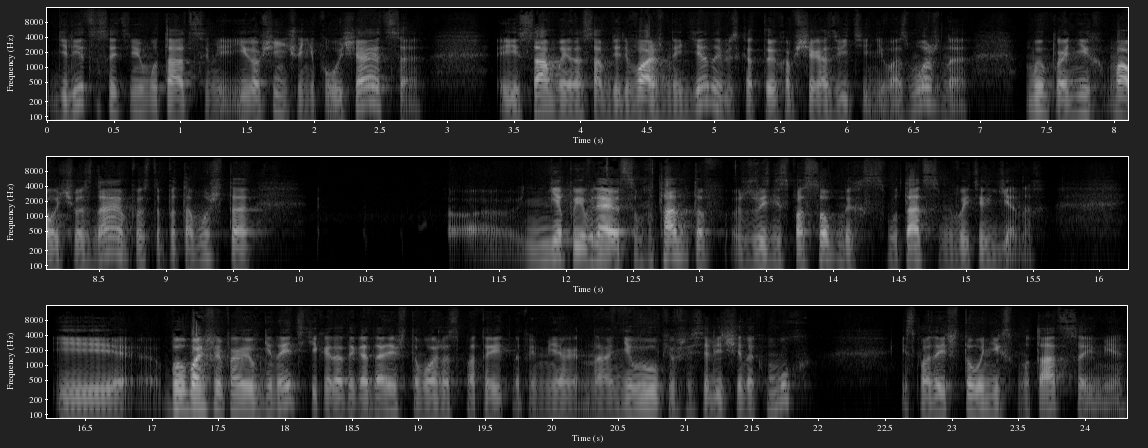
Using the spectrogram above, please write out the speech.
делиться с этими мутациями, и вообще ничего не получается. И самые, на самом деле, важные гены, без которых вообще развитие невозможно, мы про них мало чего знаем, просто потому что не появляются мутантов жизнеспособных с мутациями в этих генах. И был большой прорыв в генетике, когда догадались, что можно смотреть, например, на невылупившихся личинок мух и смотреть, что у них с мутациями.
